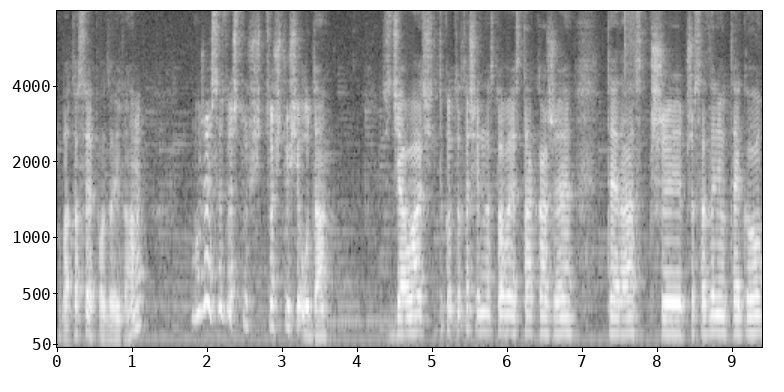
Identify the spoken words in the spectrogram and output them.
Chyba to sobie podrywam. Może jeszcze coś tu, coś tu się uda zdziałać, tylko to też jedna sprawa jest taka, że teraz przy przesadzeniu tego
